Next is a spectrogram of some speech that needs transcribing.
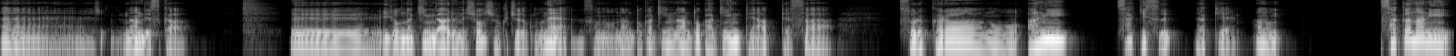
えー、何ですか？えー、いろんな菌があるんでしょ？食中毒もね。その、なんとか菌、なんとか菌ってあってさ、それから、あの、アニサキス？だっけ？あの、魚に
